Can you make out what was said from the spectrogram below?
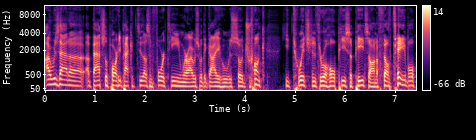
I was at a, a bachelor party back in 2014 where I was with a guy who was so drunk he twitched and threw a whole piece of pizza on a felt table.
